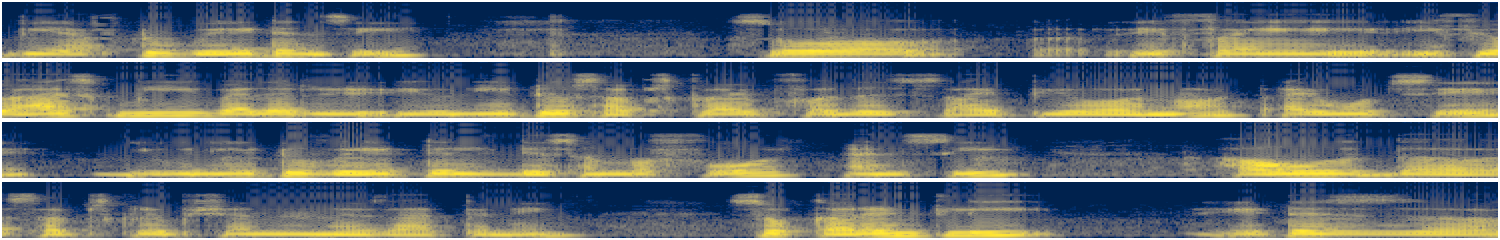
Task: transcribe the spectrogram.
we have to wait and see. So uh, if i if you ask me whether you need to subscribe for this ipo or not i would say you need to wait till december 4 and see how the subscription is happening. So currently it is uh,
